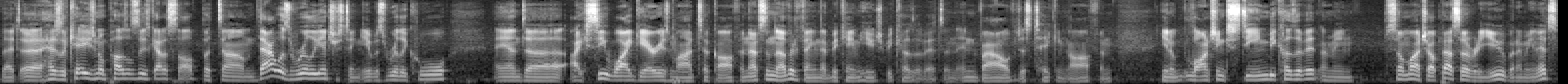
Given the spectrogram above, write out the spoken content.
that uh, has occasional puzzles he's got to solve. But um, that was really interesting. It was really cool, and uh, I see why Garry's Mod took off, and that's another thing that became huge because of it, and, and Valve just taking off, and you know launching Steam because of it. I mean, so much. I'll pass it over to you, but I mean it's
